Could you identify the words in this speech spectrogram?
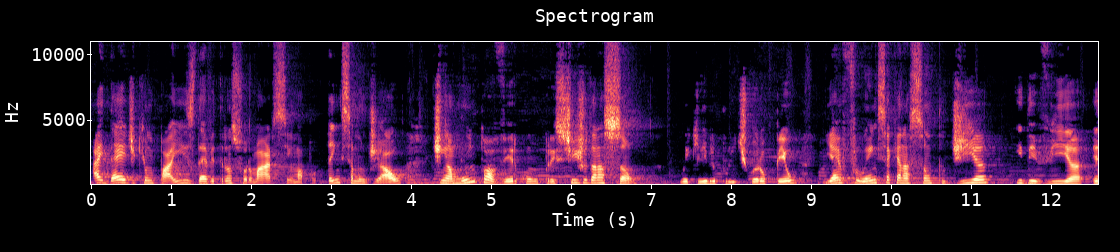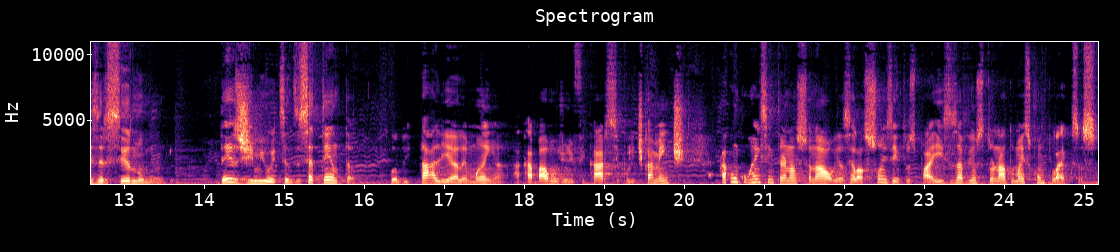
A ideia de que um país deve transformar-se em uma potência mundial tinha muito a ver com o prestígio da nação, o equilíbrio político europeu e a influência que a nação podia e devia exercer no mundo. Desde 1870, quando Itália e Alemanha acabavam de unificar-se politicamente, a concorrência internacional e as relações entre os países haviam se tornado mais complexas.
